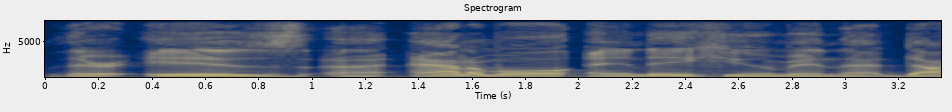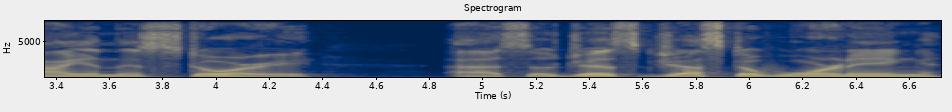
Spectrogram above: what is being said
there is an animal and a human that die in this story. Uh, so just just a warning.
